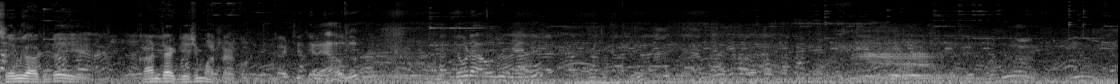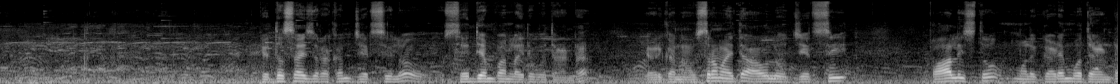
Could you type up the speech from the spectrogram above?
సేల్ కాకుంటే కాంటాక్ట్ చేసి మాట్లాడుకుంటాం. పెద్ద సైజు రకం జెర్సీలో సేద్యం పనులు అయితే పోతాయంట. ఎవరికన్నా అవసరం అయితే ఆవులు జెర్సీ పాలు ఇస్తూ మళ్ళీ గడెం పోతాయంట.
